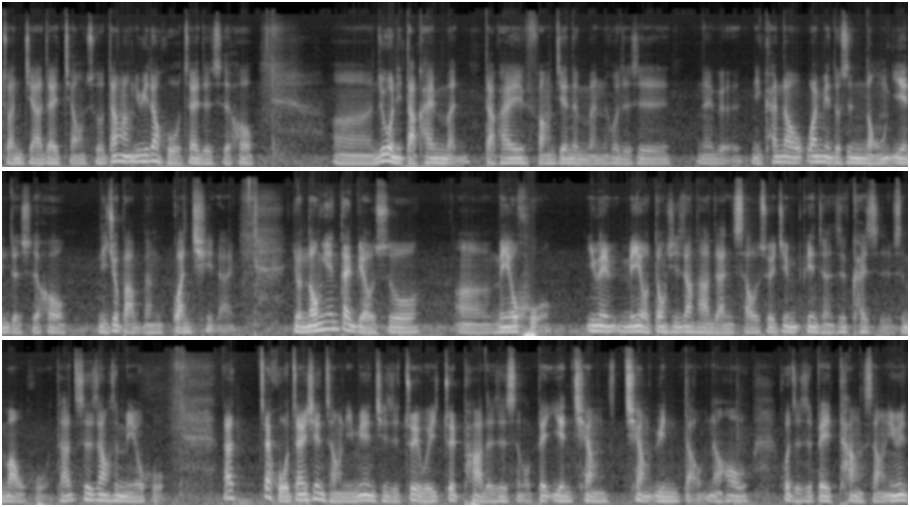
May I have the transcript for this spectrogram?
专家在讲说，当然遇到火灾的时候，嗯、如果你打开门，打开房间的门，或者是那个，你看到外面都是浓烟的时候，你就把门关起来。有浓烟代表说，呃，没有火，因为没有东西让它燃烧，所以就变成是开始是冒火。它事实上是没有火。那在火灾现场里面，其实最为最怕的是什么？被烟呛呛晕倒，然后或者是被烫伤。因为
